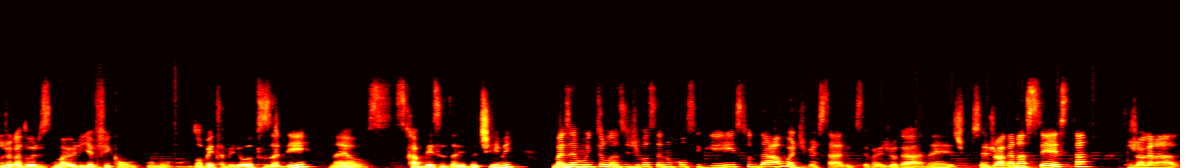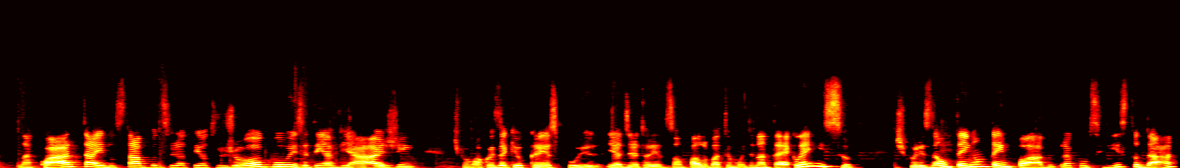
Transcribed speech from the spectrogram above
jogadores, maioria, ficam os 90 minutos ali, né? Os, os cabeças ali do time mas é muito lance de você não conseguir estudar o adversário que você vai jogar, né? Tipo, você joga na sexta, você joga na, na quarta, aí no sábado você já tem outro jogo, e você tem a viagem. Tipo, uma coisa que o Crespo e a diretoria de São Paulo bateu muito na tecla é isso. Tipo, eles não têm um tempo hábil para conseguir estudar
